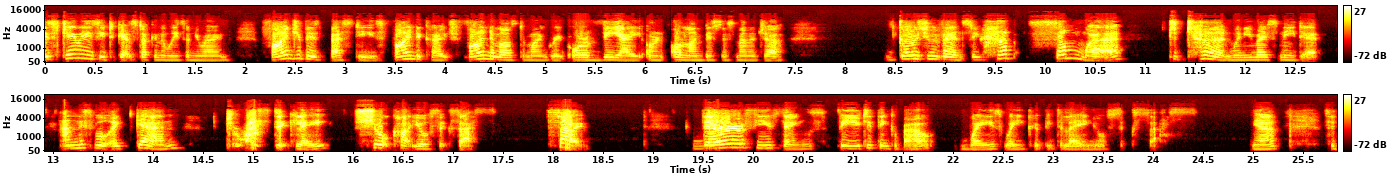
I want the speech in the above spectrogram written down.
It's too easy to get stuck in the weeds on your own. Find your biz besties, find a coach, find a mastermind group or a VA or an online business manager. Go to events so you have somewhere to turn when you most need it. And this will again drastically shortcut your success. So, there are a few things for you to think about ways where you could be delaying your success. Yeah. So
